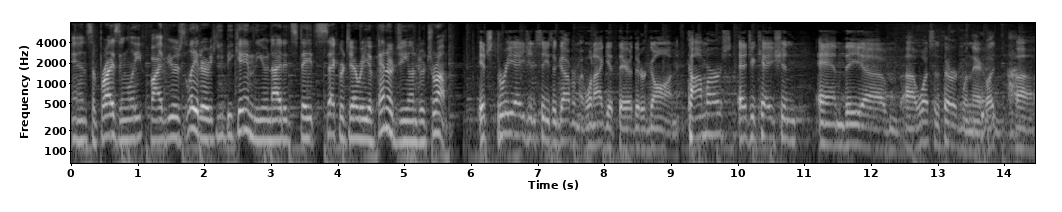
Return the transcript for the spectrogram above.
And surprisingly, five years later, he became the United States Secretary of Energy under Trump. It's three agencies of government when I get there that are gone commerce, education, and the, um, uh, what's the third one there? Uh,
